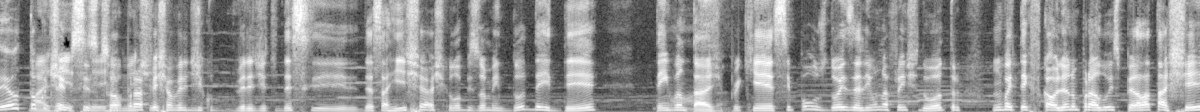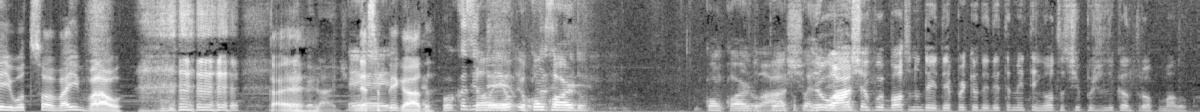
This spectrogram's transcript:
Eu tô Mas é contigo, isso, Cisco. ele Só pra realmente- fechar o veredito, veredito desse, dessa rixa, acho que o lobisomem do DD tem Nossa. vantagem. Porque se pôr os dois ali, um na frente do outro, um vai ter que ficar olhando pra lua, esperar ela tá cheia, e o outro só vai e vral. Tá, é, É verdade. nessa É, É pegada. poucas Então ideias. eu, eu poucas concordo. ideias. Concordo, Eu ponto acho, eu acho, eu boto no D&D porque o D&D também tem outros tipos de licantropo, maluco.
